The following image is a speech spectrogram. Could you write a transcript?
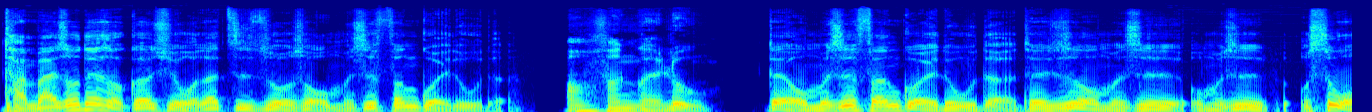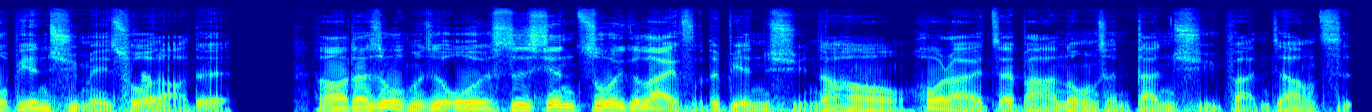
坦白说那首歌曲我在制作的时候，我们是分轨录的。哦，分轨录，对，我们是分轨录的，对，就是我们是我们是是我编曲没错啦，对。然后，但是我们是我是先做一个 live 的编曲，然后后来再把它弄成单曲版这样子。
